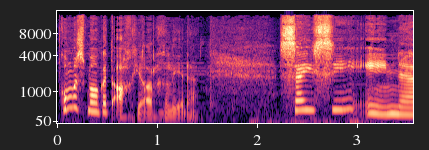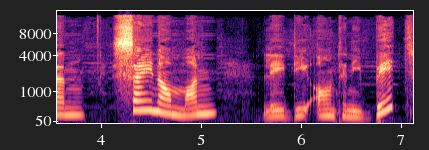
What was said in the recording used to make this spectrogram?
Kom ons maak dit 8 jaar gelede. Sy sê en ehm um, sy en haar man lê die aand in die bed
